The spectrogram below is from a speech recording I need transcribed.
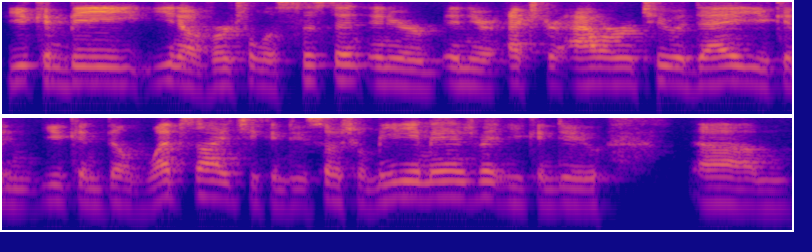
You can be you know virtual assistant in your in your extra hour or two a day. You can you can build websites you can do social media management you can do um,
